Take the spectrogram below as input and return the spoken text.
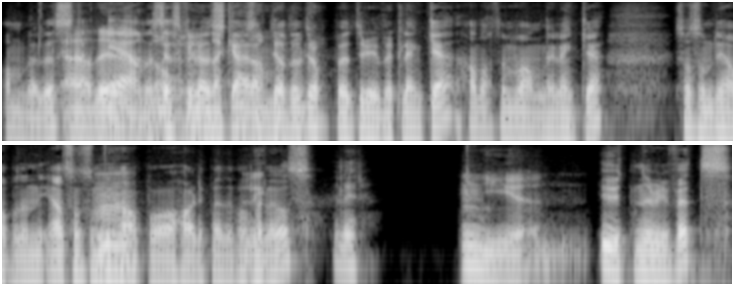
annerledes. Ja, det, det- eneste jeg skulle er ønske, er at de hadde droppet Ryvert-lenke, Hadde hatt en vanlig lenke. Sånn som de har på den Ja, sånn som de Mm. har på Har de på det Pelagos? Eller? Nye Uten rivets.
